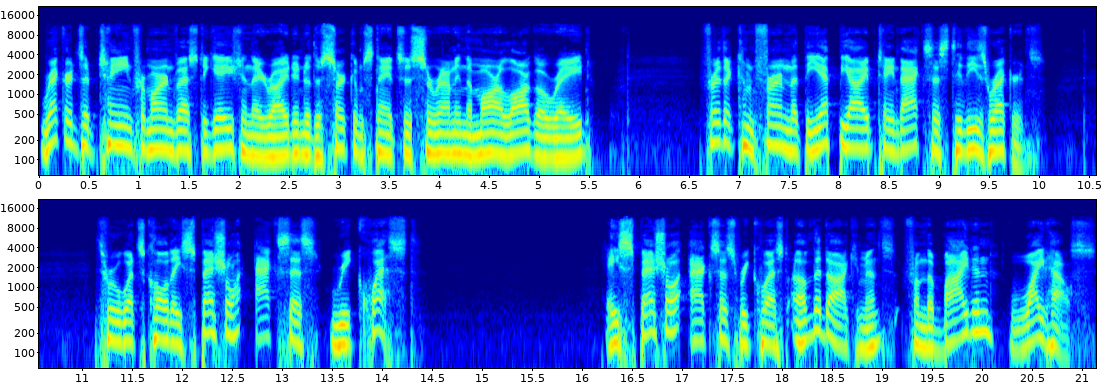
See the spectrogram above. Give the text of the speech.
Records obtained from our investigation, they write, into the circumstances surrounding the Mar a Lago raid further confirm that the FBI obtained access to these records through what's called a special access request a special access request of the documents from the Biden White House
